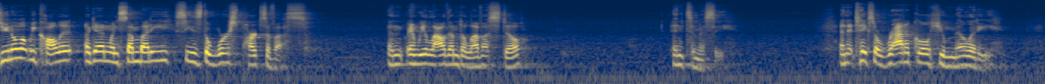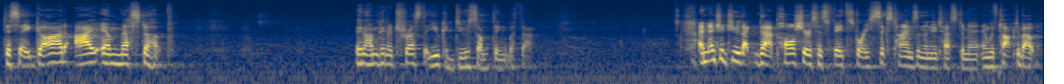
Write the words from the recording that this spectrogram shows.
Do you know what we call it again when somebody sees the worst parts of us and, and we allow them to love us still? Intimacy. And it takes a radical humility to say, God, I am messed up. And I'm going to trust that you could do something with that. I mentioned to you that, that Paul shares his faith story six times in the New Testament, and we've talked about,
